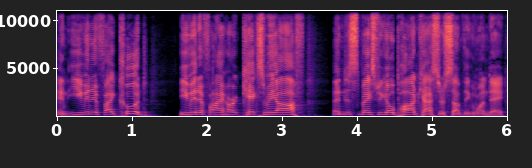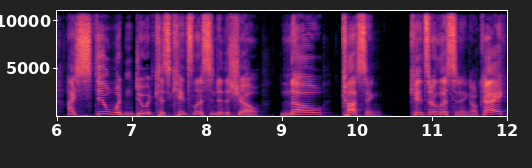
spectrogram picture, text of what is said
and even if I could, even if iHeart kicks me off and just makes me go podcast or something one day, I still wouldn't do it because kids listen to the show. No cussing. Kids are listening. Okay.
